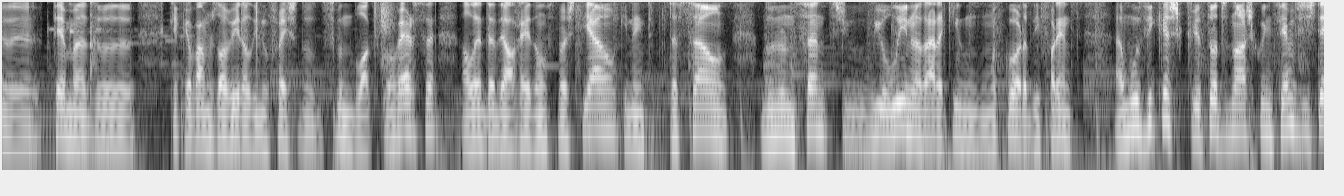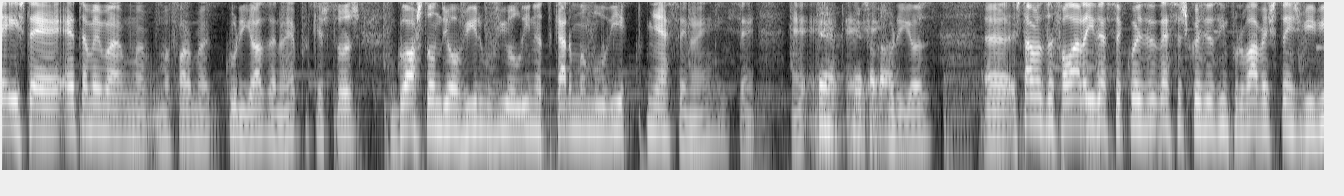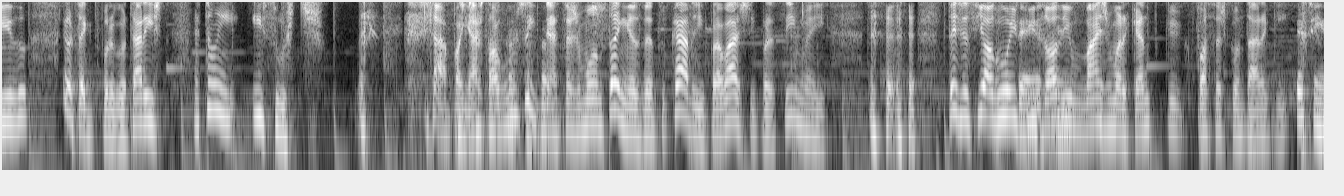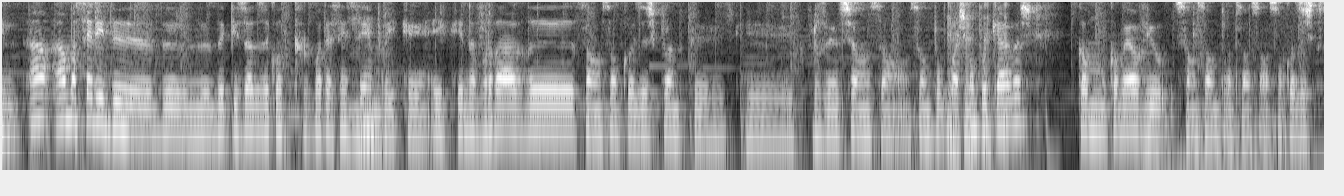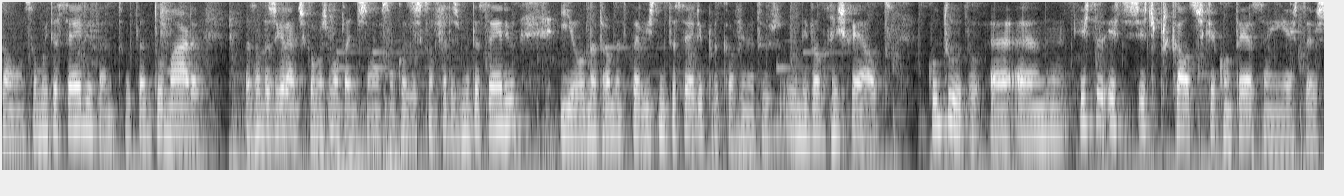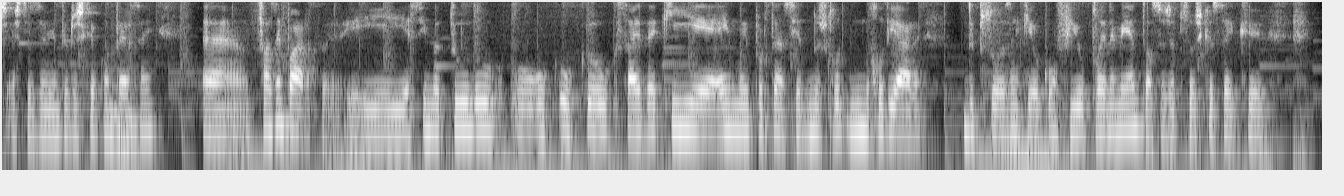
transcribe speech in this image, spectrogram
tema de, que acabámos de ouvir ali no fecho do, do segundo bloco de conversa. A lenda del Rei Dom Sebastião, aqui na interpretação do Nuno Santos, o violino a dar aqui uma cor diferente a músicas que todos nós conhecemos. Isto é, isto é, é também uma, uma, uma forma curiosa, não é? Porque as pessoas gostam de ouvir o violino a tocar uma melodia que conhecem, não é? Isso é, é, é, é, é curioso. Uh, estavas a falar aí dessa coisa, dessas coisas improváveis que tens vivido. Eu tenho de te perguntar isto. Então, e, e sustos? Já apanhaste alguns sim, nessas montanhas a tocar e para baixo e para cima e tens assim algum episódio sim. mais marcante que, que, possas contar aqui? É assim, há, há uma série de, de, de, episódios que acontecem sempre uhum. e, que, e que na verdade são, são coisas pronto, que, que, que por vezes são, são, são um pouco mais complicadas como, como é óbvio, são, são, pronto, são, são, são coisas que são, são muito a sério, tanto, tanto o mar, as ondas grandes como as montanhas são, são coisas que são feitas muito a sério e eu naturalmente levo isto muito a sério porque obviamente o, o nível de risco é alto. Contudo, uh, ah, um, ah, este, estes, estes percalços que acontecem, estas, estas aventuras que acontecem, uhum. uh, fazem parte e, e, acima de tudo o, o, o, que sai daqui é, é uma importância de, nos, de me rodear de pessoas em que eu confio plenamente, ou seja, pessoas que eu sei que,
